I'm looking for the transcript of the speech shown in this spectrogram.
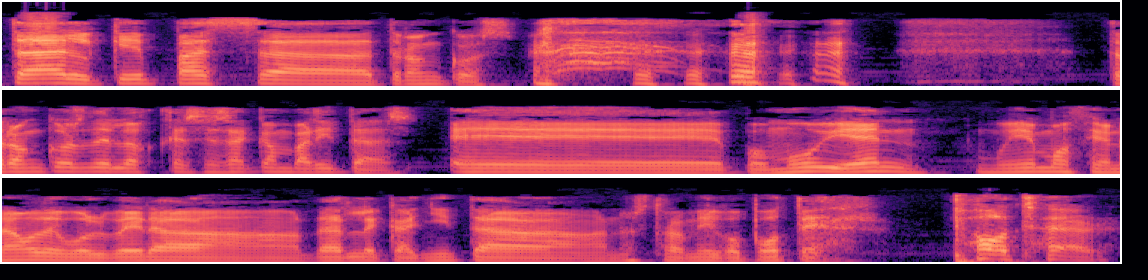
tal? ¿Qué pasa, troncos? troncos de los que se sacan varitas. Eh, pues muy bien, muy emocionado de volver a darle cañita a nuestro amigo Potter. Potter.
